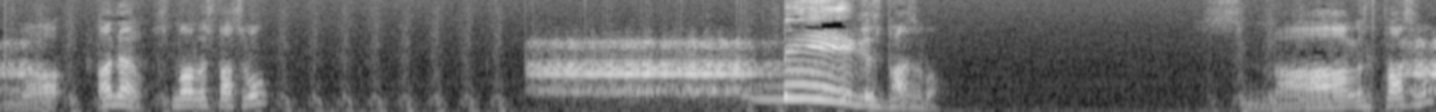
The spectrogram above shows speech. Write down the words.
Small. Oh no, small as possible. Big as possible. Small as possible.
